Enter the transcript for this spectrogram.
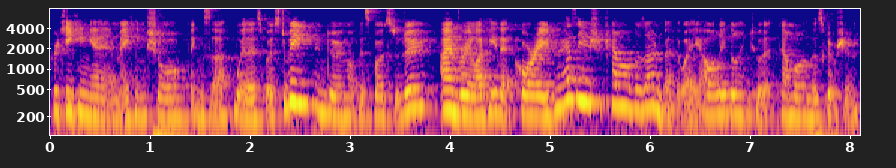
critiquing it and making sure things are where they're supposed to be and doing what they're supposed to do. I am very lucky that Cory, who has a YouTube channel of his own, by the way, I will leave a link to it down below in the description.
